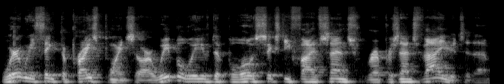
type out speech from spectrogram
where we think the price points are, we believe that below 65 cents represents value to them.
